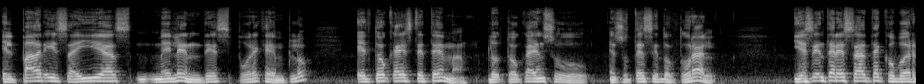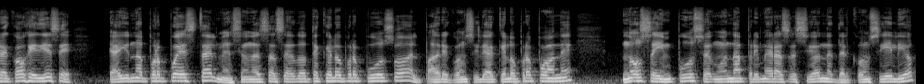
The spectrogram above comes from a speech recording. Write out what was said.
el padre Isaías Meléndez, por ejemplo, él toca este tema, lo toca en su, en su tesis doctoral. Y es interesante como él recoge y dice, hay una propuesta, él menciona al sacerdote que lo propuso, al padre conciliar que lo propone, no se impuso en una primera sesión del concilio,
